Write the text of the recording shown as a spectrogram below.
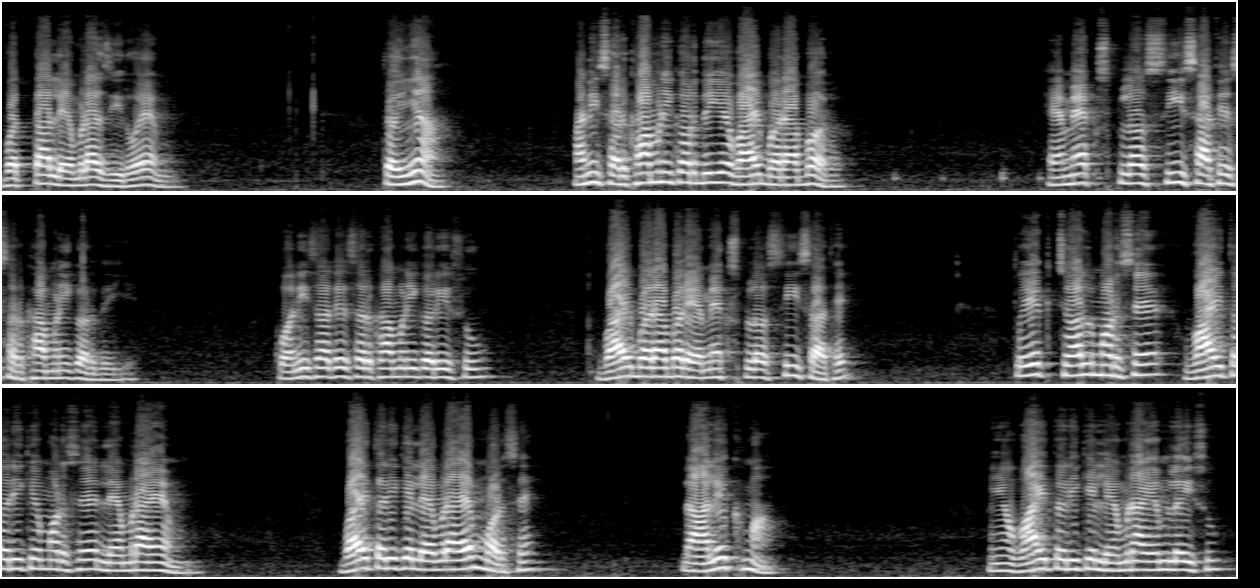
વત્તા લેમડા ઝીરો એમ. તો અહીંયા આની સરખામણી કરી દઈએ વાય બરાબર એમ એક્સ પ્લસ સી સાથે સરખામણી કરી દઈએ. કોની સાથે સરખામણી કરીશું? વાય બરાબર એમ એક્સ પ્લસ સી સાથે. તો એક ચલ મળશે વાય તરીકે મળશે લેમડા એમ વાય તરીકે લેમડા એમ મળશે. એટલે આલેખમાં અહીંયા વાય તરીકે લેમડા એમ લઈશું.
